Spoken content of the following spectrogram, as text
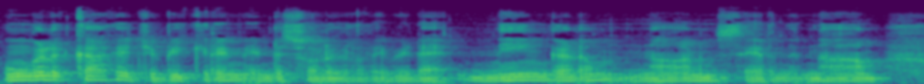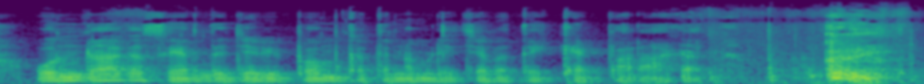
உங்களுக்காக ஜெபிக்கிறேன் என்று சொல்கிறதை விட நீங்களும் நானும் சேர்ந்து நாம் ஒன்றாக சேர்ந்து ஜெபிப்போம். கத்தர் நம்முடைய ஜெபத்தை கேட்பாராக.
